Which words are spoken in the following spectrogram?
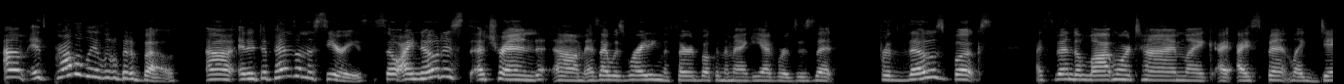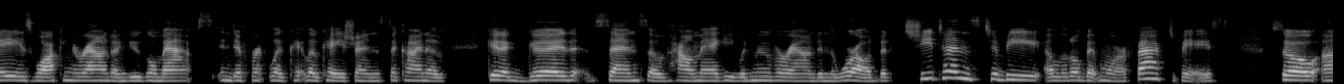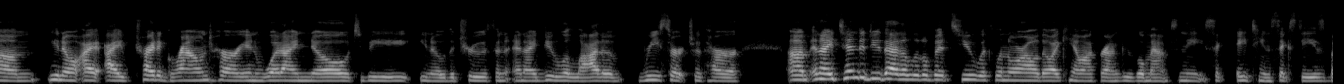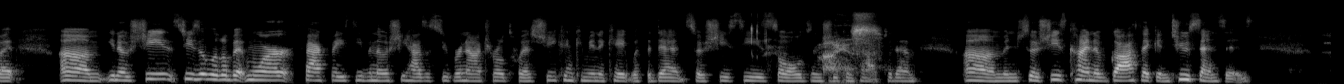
Um, it's probably a little bit of both. Uh, and it depends on the series. So I noticed a trend um, as I was writing the third book in the Maggie Edwards is that for those books, I spend a lot more time. Like I, I spent like days walking around on Google Maps in different loca- locations to kind of get a good sense of how Maggie would move around in the world. But she tends to be a little bit more fact based. So, um, you know, I, I try to ground her in what I know to be, you know, the truth. And, and I do a lot of research with her. Um, and I tend to do that a little bit too with Lenora, although I can't walk around Google Maps in the 1860s. But, um, you know, she, she's a little bit more fact based, even though she has a supernatural twist. She can communicate with the dead. So she sees souls and she Nice. can talk to them. Um, and so she's kind of gothic in two senses.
